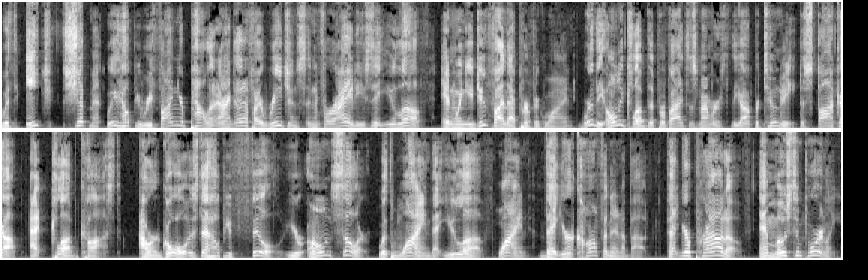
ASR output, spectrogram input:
With each shipment, we help you refine your palate and identify regions and varieties that you love. And when you do find that perfect wine, we're the only club that provides its members the opportunity to stock up at club cost. Our goal is to help you fill your own cellar with wine that you love, wine that you're confident about, that you're proud of, and most importantly,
